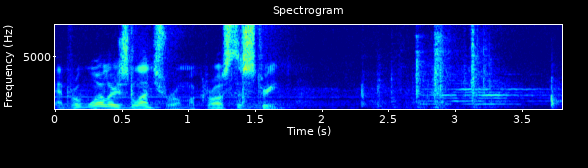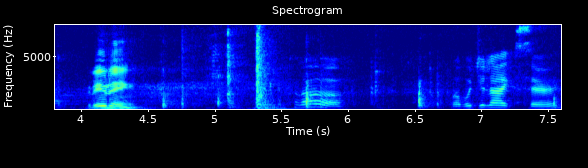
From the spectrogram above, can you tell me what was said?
and from Weller's lunchroom across the street. Good evening. Hello. What would you like, sir?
